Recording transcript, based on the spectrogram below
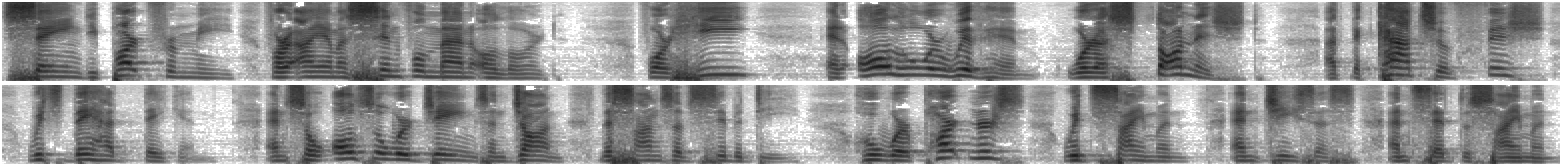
saying, Depart from me, for I am a sinful man, O Lord. For he and all who were with him were astonished at the catch of fish which they had taken. And so also were James and John, the sons of Zebedee, who were partners with Simon and Jesus, and said to Simon,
